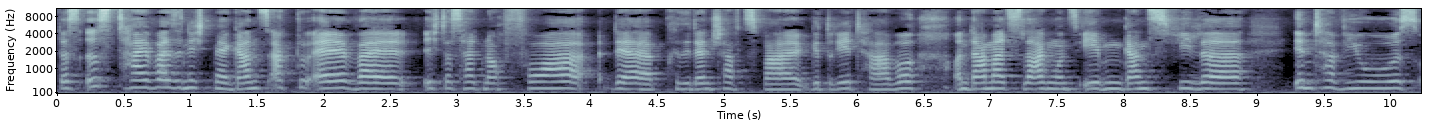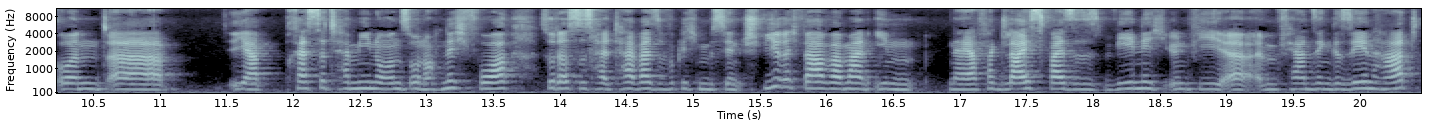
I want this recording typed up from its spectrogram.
Das ist teilweise nicht mehr ganz aktuell, weil ich das halt noch vor der Präsidentschaftswahl gedreht habe. Und damals lagen uns eben ganz viele Interviews und äh, ja, Pressetermine und so noch nicht vor, so dass es halt teilweise wirklich ein bisschen schwierig war, weil man ihn, naja, vergleichsweise wenig irgendwie äh, im Fernsehen gesehen hat.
